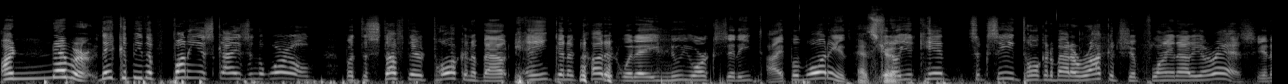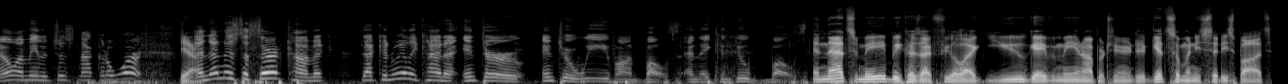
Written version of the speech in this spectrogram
are never they could be the funniest guys in the world, but the stuff they're talking about ain't gonna cut it with a New York City type of audience. That's true. You know, you can't succeed talking about a rocket ship flying out of your ass, you know? I mean it's just not gonna work. Yeah. And then there's the third comic that can really kind of inter interweave on both, and they can do both. And that's me because I feel like you gave me an opportunity to get so many city spots,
